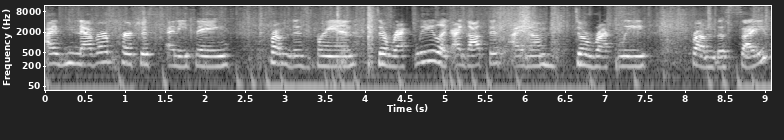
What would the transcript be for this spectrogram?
I've never purchased anything from this brand directly. Like i got this item directly from the site.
